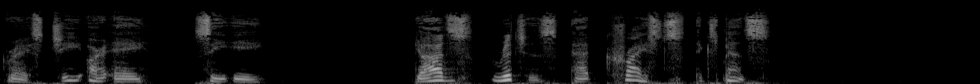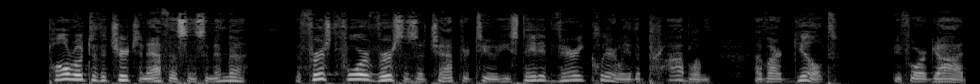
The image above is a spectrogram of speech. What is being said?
Grace. G-R-A-C-E. God's riches at Christ's expense. Paul wrote to the church in Ephesus, and in the the first four verses of chapter 2, he stated very clearly the problem of our guilt before God.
